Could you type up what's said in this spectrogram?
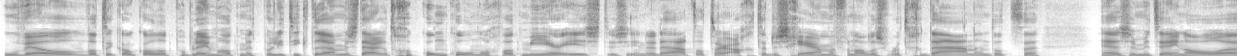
hoewel wat ik ook al dat probleem had met politiek drama's, daar het gekonkel nog wat meer is. Dus inderdaad, dat er achter de schermen van alles wordt gedaan. En dat eh, hè, ze meteen al eh,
